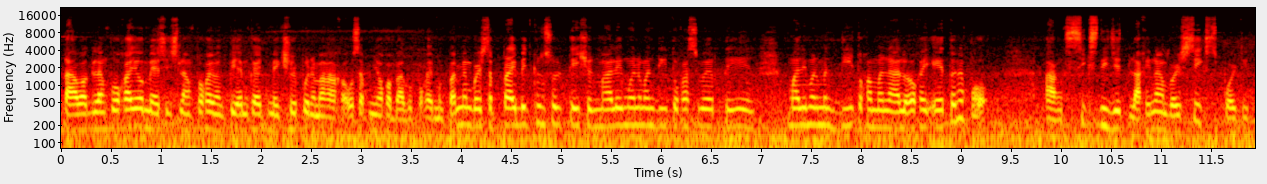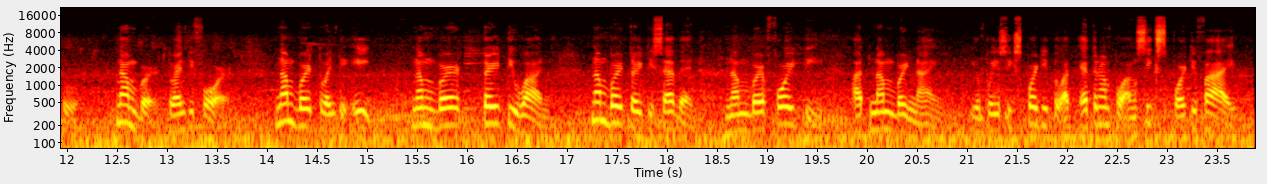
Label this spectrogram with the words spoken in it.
tawag lang po kayo, message lang po kayo, mag-PM kayo at make sure po na makakausap nyo ako bago po kayo magpa-member sa private consultation. Mali mo naman dito ka swertehin. Mali mo naman dito ka manalo. Okay, eto na po. Ang 6-digit lucky number 642, number 24, number 28, number 31, number 37, number 40, at number 9. Yun po yung 642 at eto naman po ang 645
